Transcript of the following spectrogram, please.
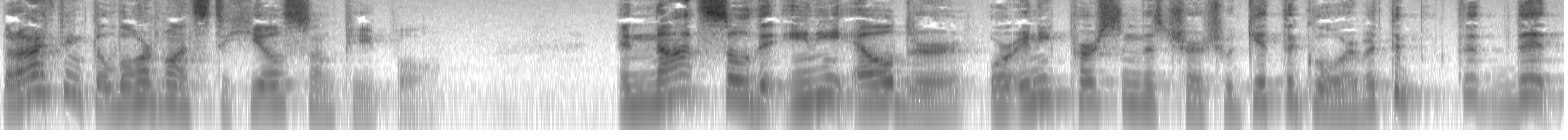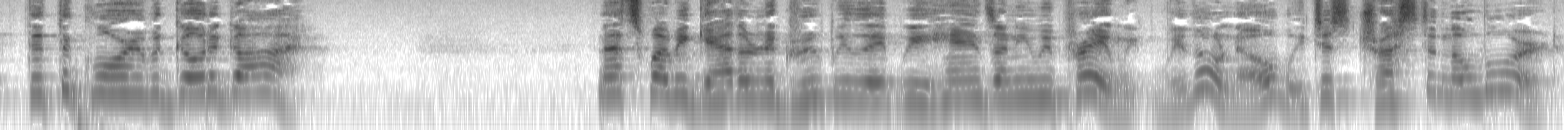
But I think the Lord wants to heal some people. And not so that any elder or any person in this church would get the glory, but the, the, the, that the glory would go to God. And that's why we gather in a group, we lay we hands on you, we pray. We, we don't know, we just trust in the Lord.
